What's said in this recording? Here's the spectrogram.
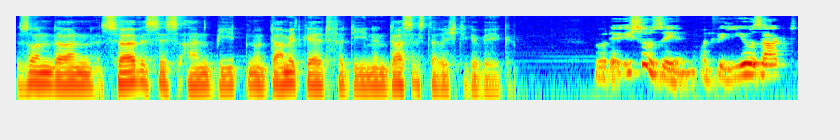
sondern Services anbieten und damit Geld verdienen, das ist der richtige Weg. Würde ich so sehen. Und wie Leo sagt,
